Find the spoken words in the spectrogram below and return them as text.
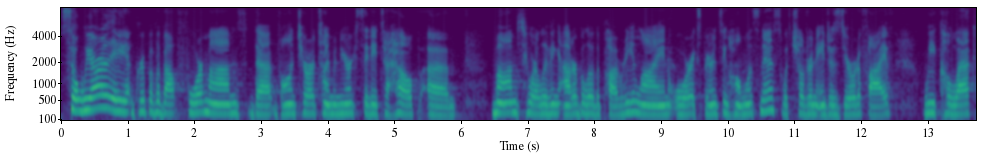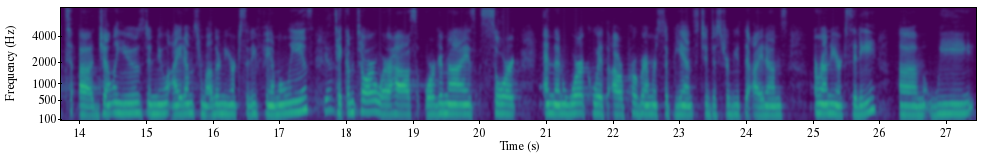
So we are a group of about four moms that volunteer our time in New York City to help um, moms who are living at or below the poverty line or experiencing homelessness with children ages zero to five. We collect uh, gently used and new items from other New York City families, yeah. take them to our warehouse, organize, sort, and then work with our program recipients to distribute the items around New York City. Um, we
